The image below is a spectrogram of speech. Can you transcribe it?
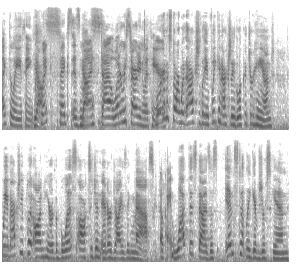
like the way you think. Yes. Quick fix is yes. my style. What are we starting with here? We're going to start with actually, if we can actually look at your hand, we've actually put on here the Bliss Oxygen Energizing Mask. Okay. What this does is instantly gives your skin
